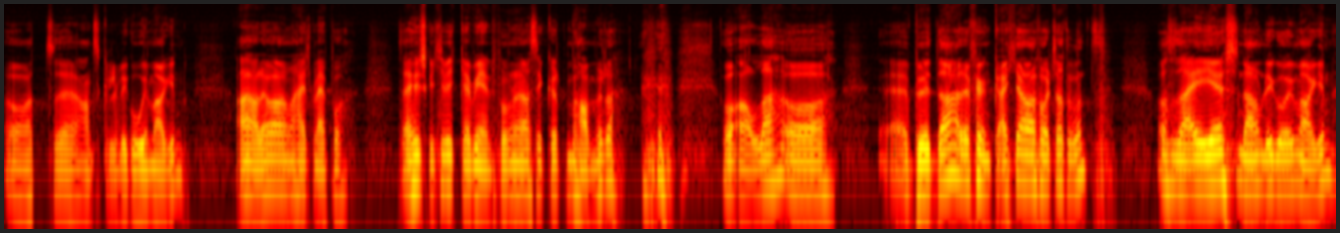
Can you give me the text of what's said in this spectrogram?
og at eh, han skulle bli god i magen. Ja, ja, det var han helt med på. Så jeg husker ikke hvilken jeg begynte på, men det var sikkert Muhammed. da. og Allah og eh, Buddha. Det funka ikke, han har fortsatt vondt. Og så sa jeg Jesus Jesu navn blir god i magen.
